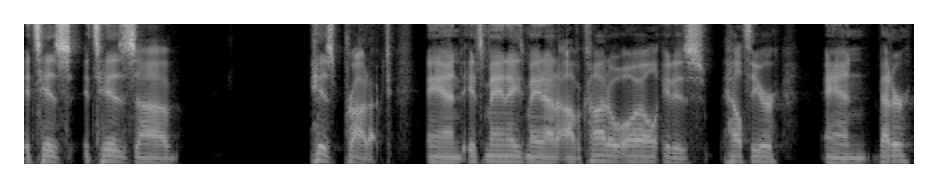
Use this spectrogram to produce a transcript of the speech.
It's his it's his uh, his product, and it's mayonnaise made out of avocado oil. It is healthier and better.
